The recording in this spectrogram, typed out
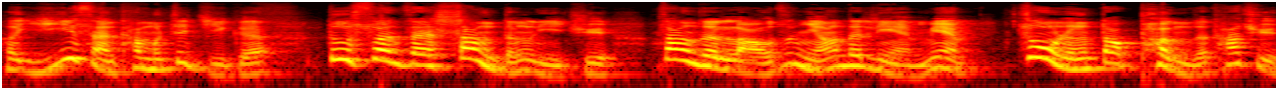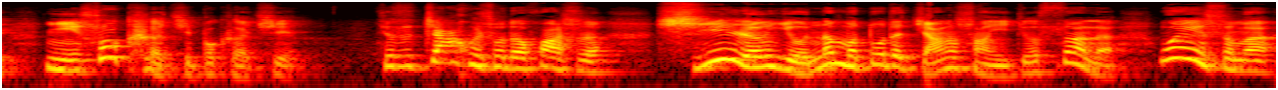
和怡伞他们这几个。”都算在上等里去，仗着老子娘的脸面，众人倒捧着他去。你说可气不可气？就是佳慧说的话是：袭人有那么多的奖赏也就算了，为什么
